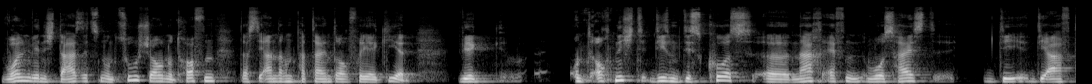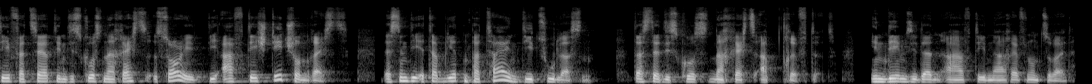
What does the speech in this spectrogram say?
Wollen wir nicht da sitzen und zuschauen und hoffen, dass die anderen Parteien darauf reagieren. Wir, und auch nicht diesem Diskurs äh, nachäffen, wo es heißt, die, die AfD verzerrt den Diskurs nach rechts. Sorry, die AfD steht schon rechts. Es sind die etablierten Parteien, die zulassen, dass der Diskurs nach rechts abdriftet, indem sie dann AfD nachhelfen und so weiter.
